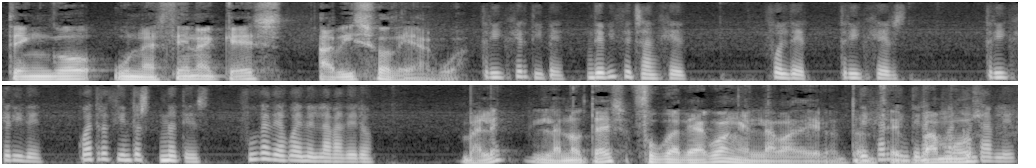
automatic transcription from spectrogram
tengo una escena que es aviso de agua. Trigger type. Device change. Folder. Triggers. Trigger ID. 400 notes. Fuga de agua en el lavadero. ¿Vale? La nota es fuga de agua en el lavadero. Entonces vamos, 2.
